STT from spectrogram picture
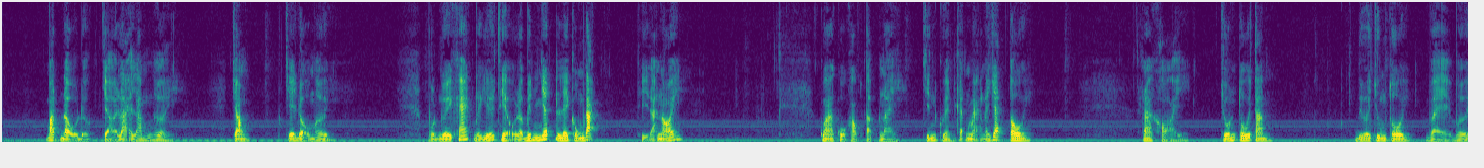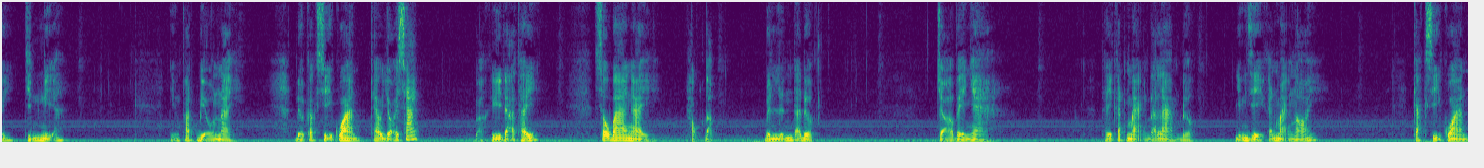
bắt đầu được trở lại làm người trong chế độ mới. Một người khác được giới thiệu là binh nhất Lê Công Đắc thì đã nói qua cuộc học tập này, chính quyền cách mạng đã dắt tôi ra khỏi chốn tối tăm, đưa chúng tôi về với chính nghĩa. Những phát biểu này được các sĩ quan theo dõi sát và khi đã thấy sau 3 ngày học tập, binh lính đã được trở về nhà. Thấy cách mạng đã làm được những gì cách mạng nói. Các sĩ quan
